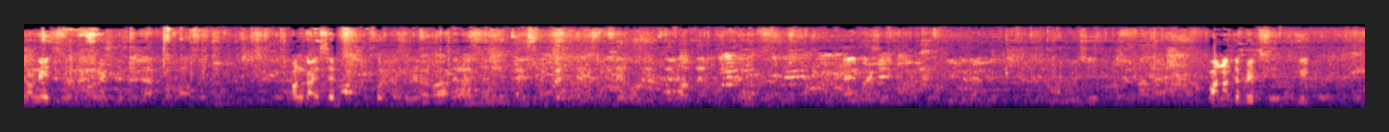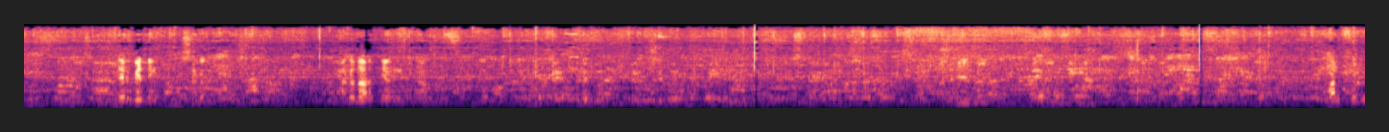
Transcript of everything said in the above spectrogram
No need. One guy said One on the bridge. They're building. aga, aga Tarti on One full.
